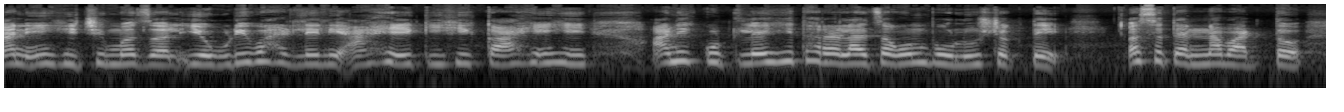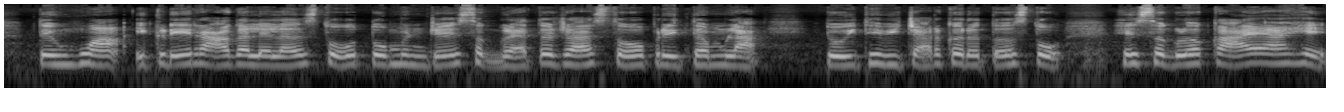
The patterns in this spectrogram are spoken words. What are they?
आणि हिची मजल एवढी वाढलेली आहे की ही काहीही आणि कुठल्याही थराला जाऊन बोलू शकते असं त्यांना वाटतं. तेव्हा इकडे राग आलेला असतो. तो म्हणजे सगळ्यात जास्त प्रीतमला. तो इथे विचार करत असतो हे सगळं काय आहे?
